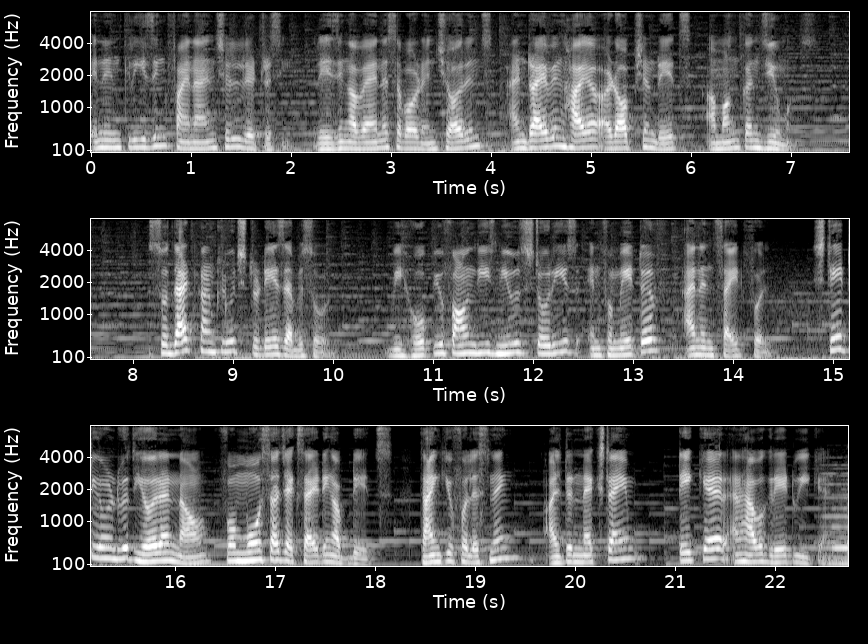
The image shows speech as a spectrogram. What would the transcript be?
in increasing financial literacy raising awareness about insurance, and driving higher adoption rates among consumers. So that concludes today's episode. We hope you found these news stories informative and insightful. Stay tuned with Here and Now for more such exciting updates. Thank you for listening. Until next time, take care and have a great weekend.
